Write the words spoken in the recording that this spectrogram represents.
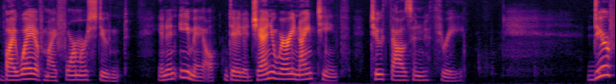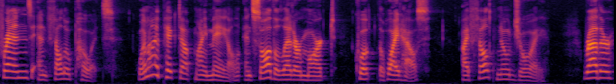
by way of my former student in an email dated January 19, 2003. Dear friends and fellow poets, when I picked up my mail and saw the letter marked, quote, the White House, I felt no joy. Rather,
